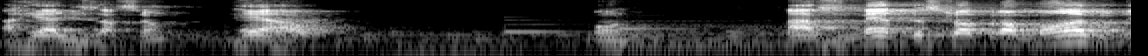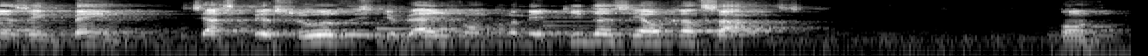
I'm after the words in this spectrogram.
à realização real. Onde as metas só promovem o desempenho se as pessoas estiverem comprometidas em alcançá-las. Ponto.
